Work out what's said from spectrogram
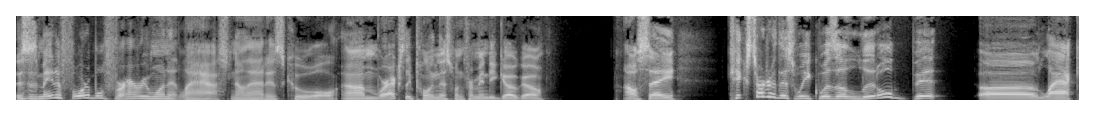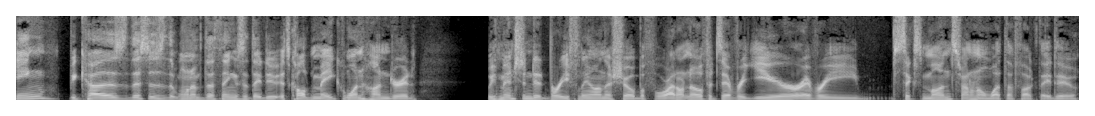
This is made affordable for everyone at last. Now that is cool. Um, we're actually pulling this one from Indiegogo. I'll say Kickstarter this week was a little bit uh lacking because this is the, one of the things that they do. It's called Make 100. We've mentioned it briefly on the show before. I don't know if it's every year or every 6 months. I don't know what the fuck they do.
